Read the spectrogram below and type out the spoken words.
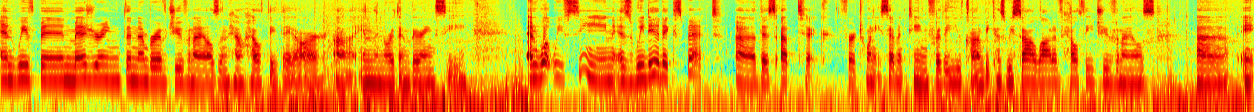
and we've been measuring the number of juveniles and how healthy they are uh, in the northern Bering Sea. And what we've seen is we did expect uh, this uptick for 2017 for the Yukon because we saw a lot of healthy juveniles uh, in,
